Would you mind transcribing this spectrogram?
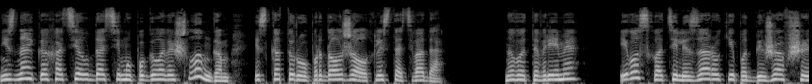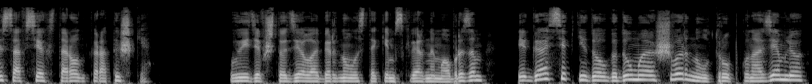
Незнайка хотел дать ему по голове шлангом, из которого продолжала хлестать вода. Но в это время его схватили за руки подбежавшие со всех сторон коротышки. Увидев, что дело обернулось таким скверным образом, Пегасик, недолго думая, швырнул трубку на землю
